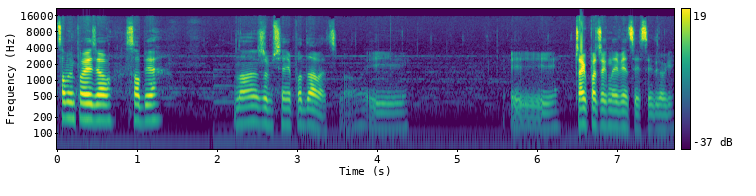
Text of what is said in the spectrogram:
Co bym powiedział sobie? No, żeby się nie poddawać. No i, i czerpać jak najwięcej z tej drogi.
